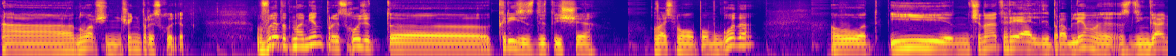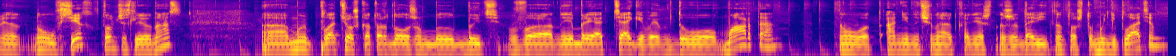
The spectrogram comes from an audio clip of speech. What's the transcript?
А, ну, вообще ничего не происходит. В этот момент происходит э, кризис 2008 по года. Вот, и начинают реальные проблемы с деньгами, ну, у всех, в том числе и у нас. Э, мы платеж, который должен был быть в ноябре, оттягиваем до марта. Вот, они начинают, конечно же, давить на то, что мы не платим.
